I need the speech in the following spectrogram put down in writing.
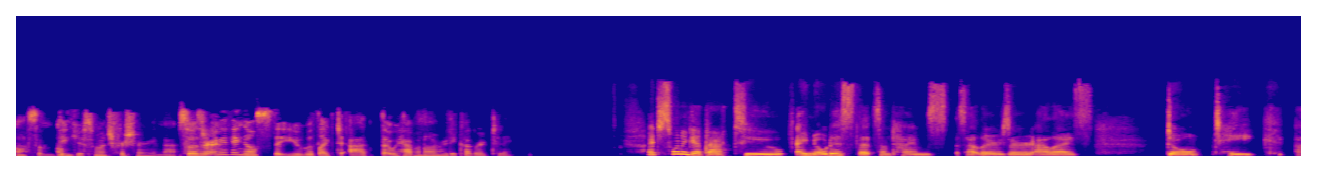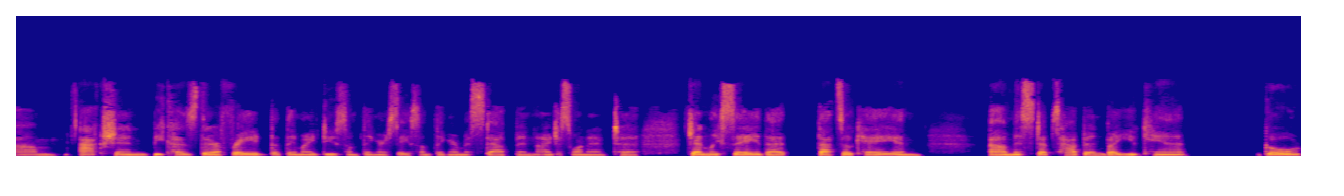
Awesome. Thank you so much for sharing that. So, is there anything else that you would like to add that we haven't already covered today? I just want to get back to I noticed that sometimes settlers or allies don't take um, action because they're afraid that they might do something or say something or misstep. And I just wanted to gently say that that's okay and uh, missteps happen, but you can't go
